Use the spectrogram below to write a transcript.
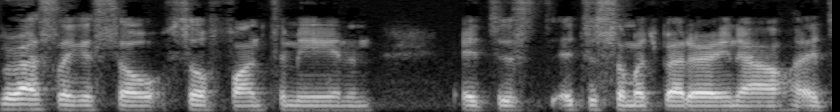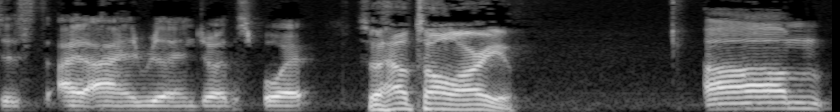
wrestling is so so fun to me, and it just it's just so much better. You know, I just I, I really enjoy the sport. So how tall are you? Um,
